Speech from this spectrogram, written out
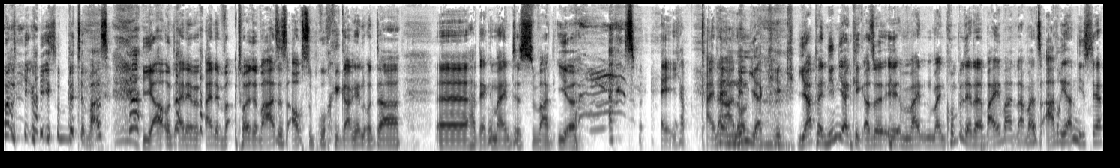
Und ich, so, bitte was? Ja, und eine, eine teure Vase ist auch zu Bruch gegangen und da äh, hat er gemeint, das wart ihr. Also, ey, ich habe keine Per Ahnung. Ninja-Kick. Ja, per Ninja-Kick. Also äh, mein, mein Kumpel, der dabei war damals, Adrian hieß der,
